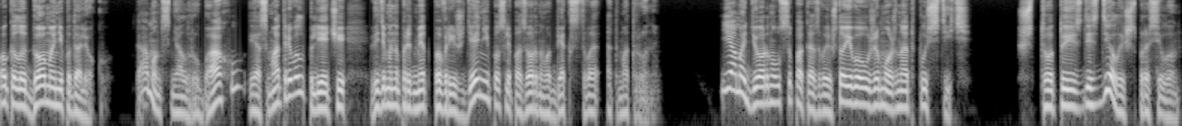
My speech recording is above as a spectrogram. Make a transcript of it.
около дома неподалеку. Там он снял рубаху и осматривал плечи, видимо, на предмет повреждений после позорного бегства от Матроны. Яма дернулся, показывая, что его уже можно отпустить. «Что ты здесь делаешь?» — спросил он.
